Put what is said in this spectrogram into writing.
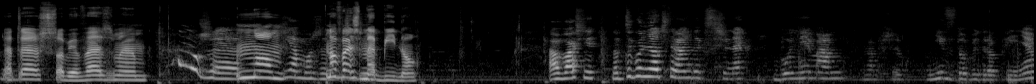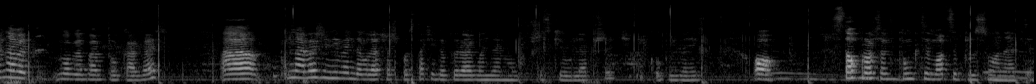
Ja też sobie wezmę. Może. No, Ja może- no wezmę Bino. A właśnie, dlatego nie otwieram tych skrzynek, bo nie mam na przykład nic do wydropienia. Nawet mogę wam pokazać. A na razie nie będę ulepszać postaci, dopiero jak będę mógł wszystkie ulepszyć i kupić do nich. O! 100% punkty mocy plus monety.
